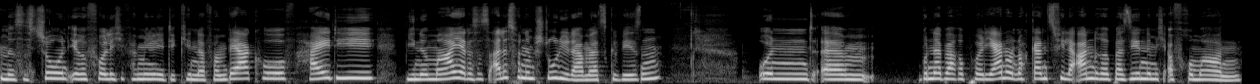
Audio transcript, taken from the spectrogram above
Mrs. Joe und ihre fröhliche Familie, die Kinder vom Berghof, Heidi, Biene Maya, das ist alles von dem Studio damals gewesen. Und ähm, Wunderbare Poliana und noch ganz viele andere basieren nämlich auf Romanen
